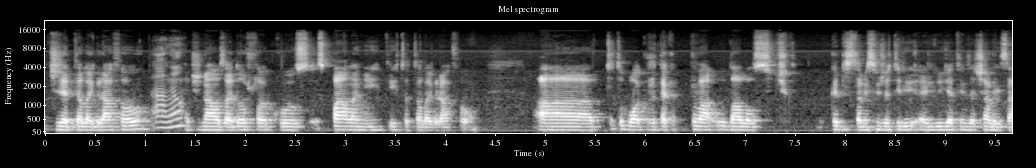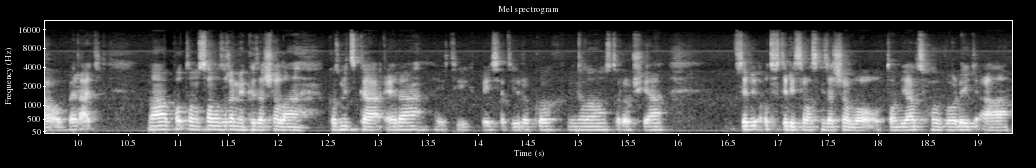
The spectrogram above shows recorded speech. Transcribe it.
čiže telegrafov. Áno. Čiže naozaj došlo ku spálení týchto telegrafov. A toto bola akože taká prvá udalosť, keď sa myslím, že tí ľudia tým začali zaoberať. No a potom samozrejme, keď začala kozmická éra v tých 50 rokoch minulého storočia, vtedy, odvtedy sa vlastne začalo o tom viac hovoriť a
